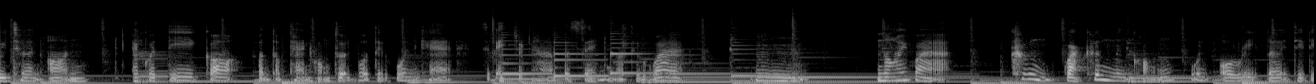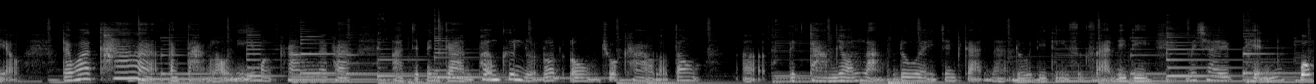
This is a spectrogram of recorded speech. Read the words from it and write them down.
return on equity ก็ผลตอบแทนของส่วนผู้ถือหุ้นแค่ 11.5%ก็ถือว่าน้อยกว่าครึ่งกว่าครึ่งหนึ่งของหุ้นโอริเลยทีเดียว แต่ว่าค่าต่างๆเหล่านี้บางครั้งนะคะ อาจจะเป็นการเพิ่มขึ้นหรือลดลงชั่วคราวเราต้องติดตามย้อนหลังด้วย เช่นกันนะดูดีๆ ศึกษาดีๆ ไม่ใช่เห็นปุ๊บ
